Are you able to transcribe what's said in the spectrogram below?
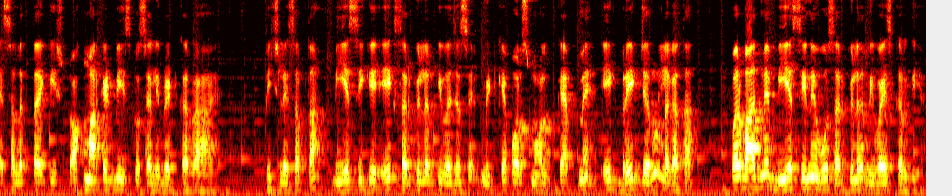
ऐसा लगता है कि स्टॉक मार्केट भी इसको सेलिब्रेट कर रहा है। पिछले सप्ताह बीएससी के एक सर्कुलर की वजह से मिड कैप और स्मॉल कैप में एक ब्रेक ज़रूर लगा था, पर बाद में बीएससी ने वो सर्कुलर रिवाइज कर दिया।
